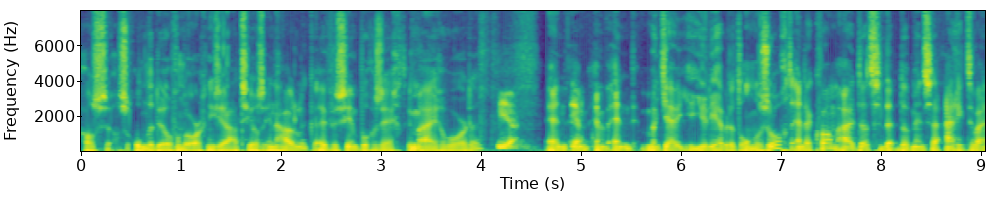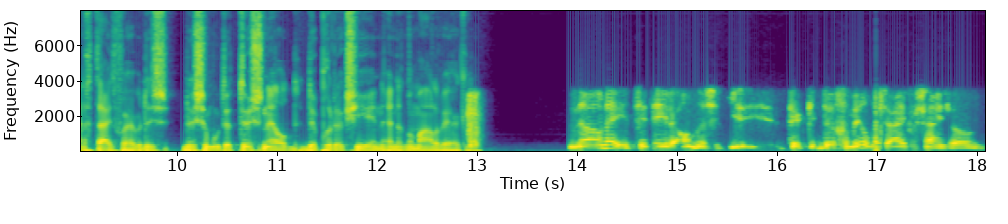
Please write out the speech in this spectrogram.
als, als onderdeel van de organisatie als inhoudelijk. Even simpel gezegd in mijn eigen woorden. Ja. En, ja. en, en, en want jij, jullie hebben dat onderzocht en daar kwam uit dat, ze, dat mensen eigenlijk te weinig tijd voor hebben. Dus, dus ze moeten te snel de productie in en het normale werken. Nou nee, het zit eerder anders. Je, kijk, de gemiddelde cijfers zijn zo'n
